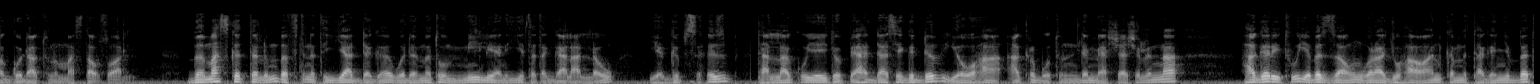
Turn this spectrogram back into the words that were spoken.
መጎዳቱንም አስታውሷል። በማስከተልም በፍጥነት እያደገ ወደ መቶ ሚሊየን እየተጠጋ ላለው የግብፅ ህዝብ ታላቁ የኢትዮጵያ ህዳሴ ግድብ የውሃ አቅርቦቱን እንደሚያሻሽልና ሀገሪቱ የበዛውን ወራጅ ውሃዋን ከምታገኝበት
